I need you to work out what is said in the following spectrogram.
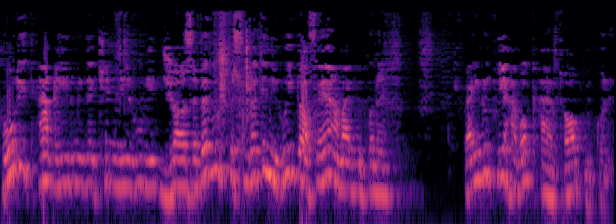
طوری تغییر میده که نیروی جاذبه روش به صورت نیروی دافعه عمل می‌کنه و این رو توی هوا پرتاب می‌کنه.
